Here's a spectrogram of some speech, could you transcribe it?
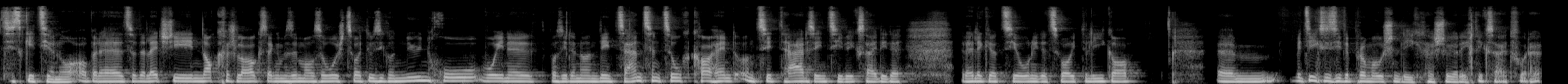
es gibt ja noch, aber äh, so der letzte Nackenschlag, sagen wir es mal so, ist 2009 gekommen, wo, ihnen, wo sie dann noch einen Lizenzentzug hatten und seither sind sie, wie gesagt, in der Relegation in der zweiten Liga ähm, beziehungsweise in der Promotion League, hast du ja richtig gesagt vorher.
